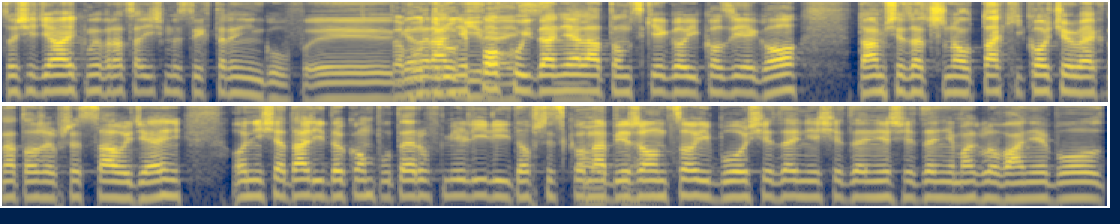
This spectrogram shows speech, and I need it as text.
co się działo jak my wracaliśmy z tych treningów. Y, był Generalnie pokój rejs, Daniela Tomskiego i Koziego, tam się zaczynał taki kocioł jak na torze przez cały dzień. Oni siadali do komputerów, mielili to wszystko Oj, na tak. bieżąco i było siedzenie, siedzenie, siedzenie, maglowanie, bo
